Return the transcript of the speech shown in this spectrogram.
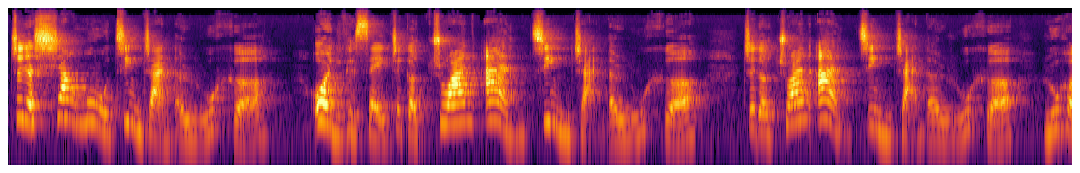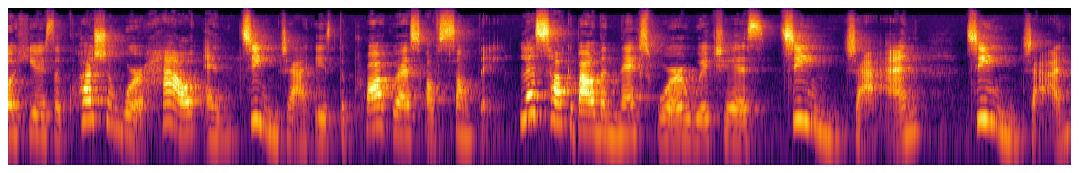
这个项目进展的如何？Or you could say 这个专案进展的如何？这个专案进展的如何？如何 here is a question word how and 进展 is the progress of something. Let's talk about the next word which is 进展。进展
